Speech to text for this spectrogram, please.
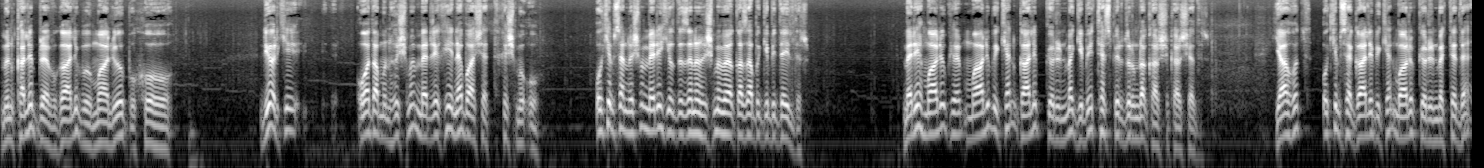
Münkalib rev galibu mağlubu hu. Diyor ki o adamın hışmı merrihi nebaşet hışmı u. O kimsenin hışmı merih yıldızının hışmı ve gazabı gibi değildir. Merih mağlup, mağlup iken galip görünme gibi ters bir durumda karşı karşıyadır. Yahut o kimse galip iken mağlup görünmekte de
